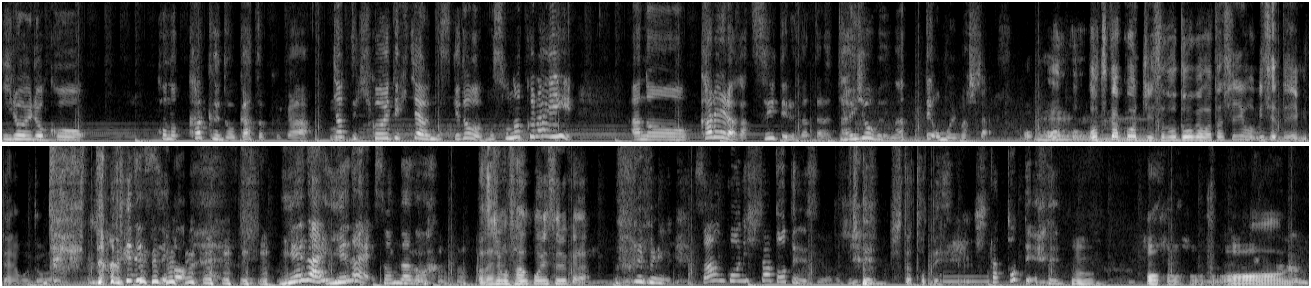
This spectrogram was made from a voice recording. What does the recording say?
いろいろこうこの角度がとかがうんちょっと聞こえてきちゃうんですけど、もうそのくらいあの彼らがついてるんだったら大丈夫だなって思いました。おおお塚コーチその動画私にも見せてみたいなことは？ダメですよ。言えない言えないそんなの。私も参考にするから 参考にしたとてですよ私。下取って。したとて。うん。ほうほうほうほう。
